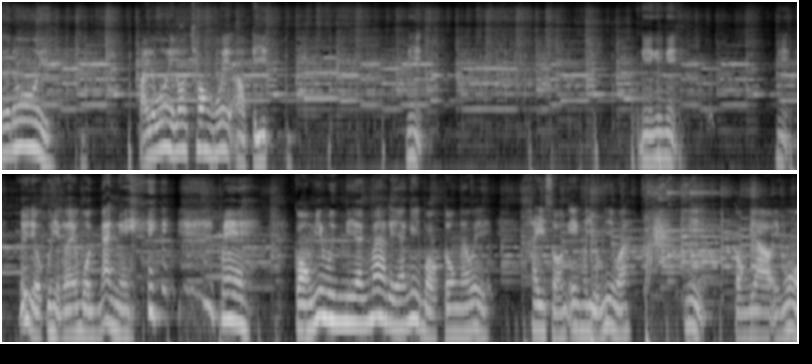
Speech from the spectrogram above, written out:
แล้วด้วยไปแล้วเว้ยลอดช่องเว้ยเอาตีดนี่นี่นี่นี่นี่เฮ้ยเดี๋ยวกูเห็นอะไรบนนั่นไงแม่กล่องนี่มึงเนียนมากเลยนะนี่บอกตรงนะเว้ยใครสอนเองมาอยู่นี่วะนี่กล่องยาวไอ้โง่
